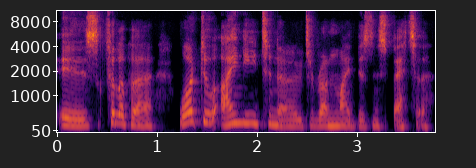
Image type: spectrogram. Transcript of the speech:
is philippa what do i need to know to run my business better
